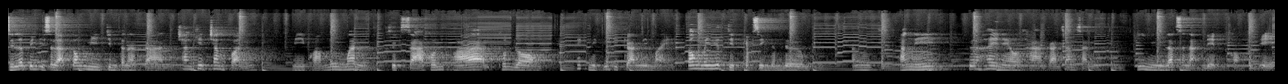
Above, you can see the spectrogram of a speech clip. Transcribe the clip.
ศิลปินอิสระต้องมีจินตนาการ ช่างคิดช่างฝัน มีความมุ่งมั่น ศึกษาค้นคว้า ทดลอง เทคนิควิธีการใหม่ๆ ต้องไม่ยึดติดกับสิ่งเดิมๆทั้งทั้งนี้ พื่อให้แนวทางการสร้างสรรค์ที่มีลักษณะเด่นของตนเอง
